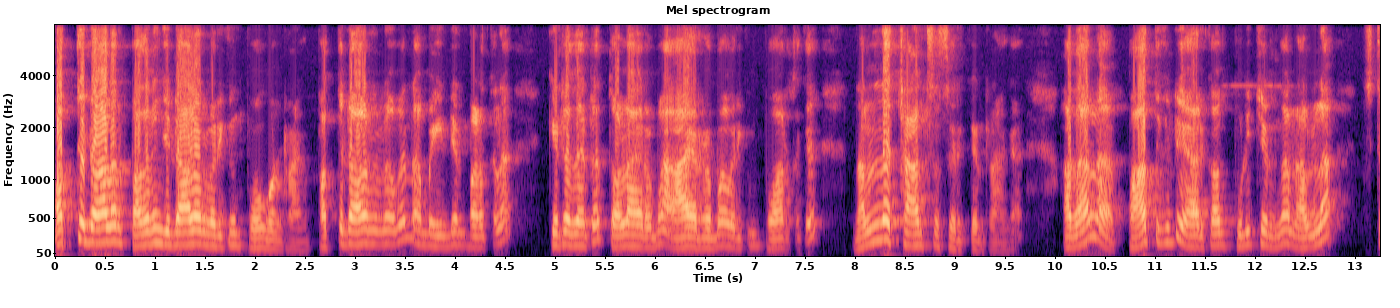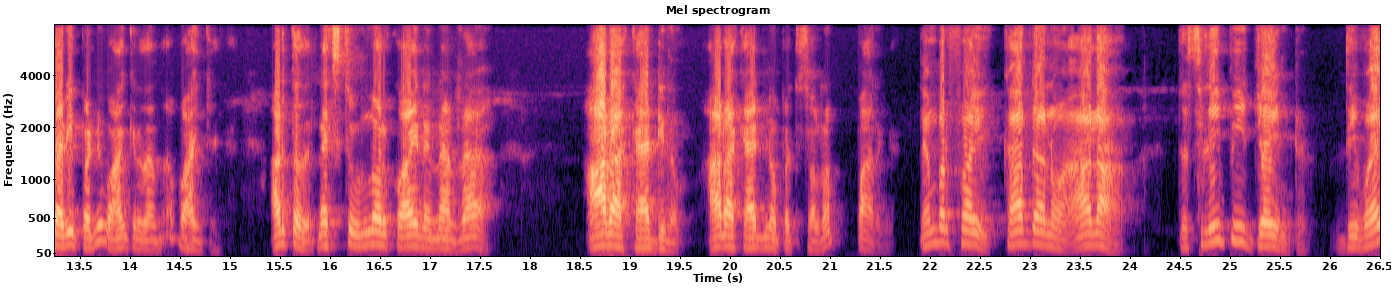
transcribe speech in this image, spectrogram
பத்து டாலர் பதினஞ்சு டாலர் வரைக்கும் போகுன்றாங்க பத்து டாலர்னாவே நம்ம இந்தியன் படத்தில் கிட்டத்தட்ட தொள்ளாயிரம் ரூபாய் ஆயிரம் ரூபாய் வரைக்கும் போகிறதுக்கு நல்ல சான்சஸ் இருக்குன்றாங்க. அதனால் பார்த்துக்கிட்டு யாருக்காவது பிடிச்சிருந்தா நல்லா ஸ்டடி பண்ணி வாங்கிக்கிறதா இருந்தால் வாங்கிக்கோங்க. அடுத்தது நெக்ஸ்ட்டு இன்னொரு காயின் என்னன்றா? ஆடா கேட்டினோ ஆடா கேட்டினோ பற்றி சொல்கிறேன் பாருங்கள் number five Cardano ADA. The sleepy giant the why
